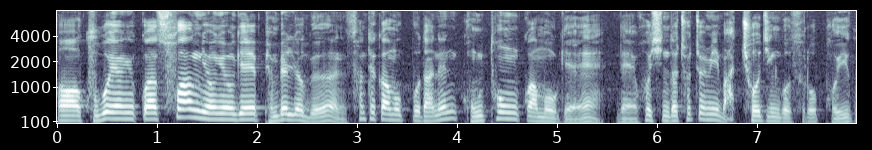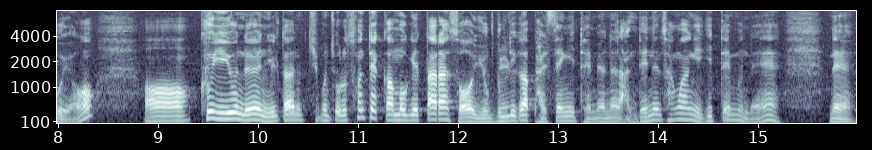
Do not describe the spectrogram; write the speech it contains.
어, 국어 영역과 수학 영역의 변별력은 선택 과목보다는 공통 과목에 네, 훨씬 더 초점이 맞춰진 것으로 보이고요. 어, 그 이유는 일단 기본적으로 선택 과목에 따라서 유불리가 발생이 되면은 안 되는 상황이기 때문에 네,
